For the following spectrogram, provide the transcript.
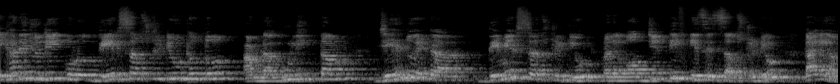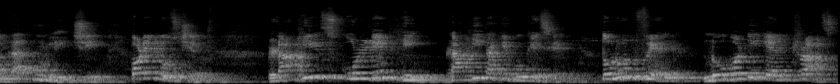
এখানে যদি কোনো দের সাবস্টিটিউট হতো, আমরা হু লিখতাম, যেহেতু এটা দেমের সাবস্টিটিউট মানে অবজেক্টিভ কেসের সাবস্টিটিউট তাই আমরা হুম লিখছি। পরের কোশ্চেন রাখি স্কোল্ডেড হিম রাখি তাকে বকেছে। Tarun felt nobody can trust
